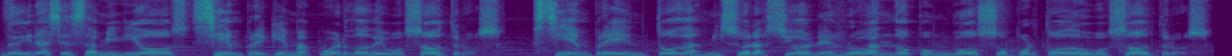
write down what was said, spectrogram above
Doy gracias a mi Dios siempre que me acuerdo de vosotros, siempre en todas mis oraciones rogando con gozo por todos vosotros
